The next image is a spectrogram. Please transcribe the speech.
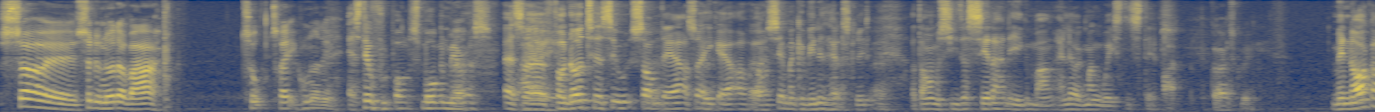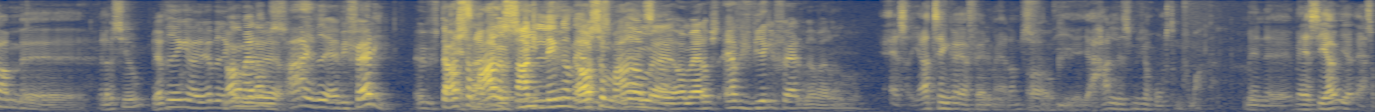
så, øh, så er det jo noget, der var 2-300 det. Altså, det er jo fodbold. Smoke and mirrors. Altså, Ej. få noget til at se ud, som det er, og så ikke er, og, og se, om man kan vinde et halvt skridt. Og der må man sige, der sætter han ikke mange. Han laver ikke mange wasted steps. Nej, det gør han sgu ikke. Men nok om... Øh, eller hvad siger du? Jeg ved ikke, jeg ved ikke Nok om Adams? Øh, ej, jeg ved, er vi færdige? Der er også Altså, så meget at sige. længe om der er også så Adams, meget om, altså- øh, om Adams. Er vi virkelig færdige med Adams? Altså, jeg tænker, jeg er færdig med Adams, oh, okay. fordi jeg har lidt som, jeg roste ham for meget. Men, øh, men altså, jeg, jeg, altså,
